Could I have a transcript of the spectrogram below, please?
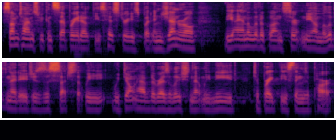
sometimes we can separate out these histories, but in general, the analytical uncertainty on molybdenite ages is such that we, we don't have the resolution that we need to break these things apart.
